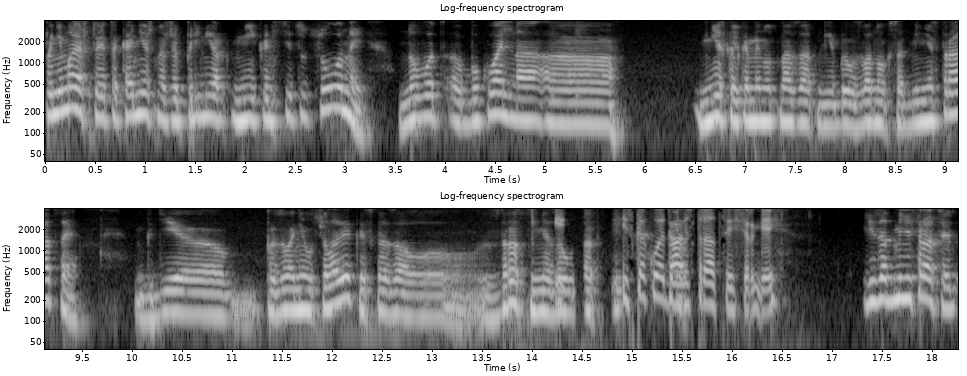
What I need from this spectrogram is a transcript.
понимаю, что это, конечно же, пример не конституционный, но вот э, буквально э, несколько минут назад мне был звонок с администрации, где позвонил человек и сказал, здравствуйте, меня зовут так. Из какой администрации, Сергей? Из администрации,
